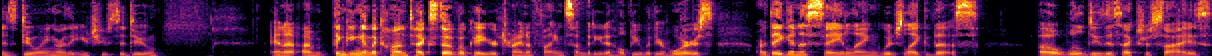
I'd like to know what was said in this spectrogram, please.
is doing or that you choose to do. And I, am thinking in the context of, okay, you're trying to find somebody to help you with your horse. Are they going to say language like this? Oh, we'll do this exercise.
